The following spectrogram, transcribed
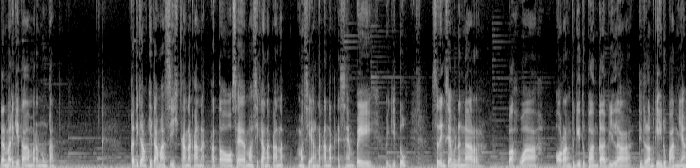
Dan mari kita merenungkan. ketika kita masih kanak-kanak atau saya masih kanak-kanak, masih anak-anak SMP begitu, sering saya mendengar bahwa orang begitu bangga bila di dalam kehidupannya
